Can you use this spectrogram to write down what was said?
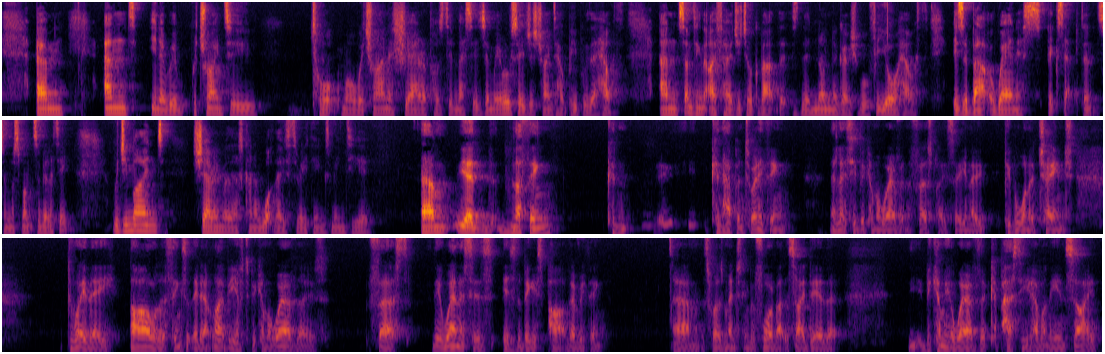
Um, and you know, we're we're trying to talk more. We're trying to share a positive message, and we're also just trying to help people with their health. And something that I've heard you talk about that is the non-negotiable for your health is about awareness, acceptance, and responsibility. Would you mind sharing with us kind of what those three things mean to you? Um, yeah, nothing can can happen to anything unless you become aware of it in the first place. So you know, people want to change the way they are or the things that they don't like, but you have to become aware of those first. The awareness is is the biggest part of everything. Um, that's what I was mentioning before about this idea that becoming aware of the capacity you have on the inside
